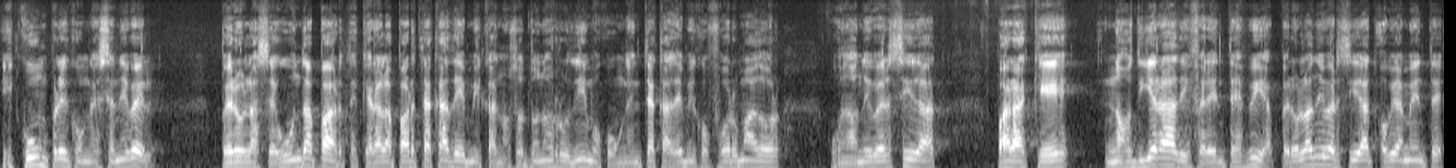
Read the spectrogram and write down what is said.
Y cumplen con ese nivel. Pero la segunda parte, que era la parte académica, nosotros nos reunimos con un ente académico formador, una universidad, para que nos diera las diferentes vías. Pero la universidad, obviamente,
